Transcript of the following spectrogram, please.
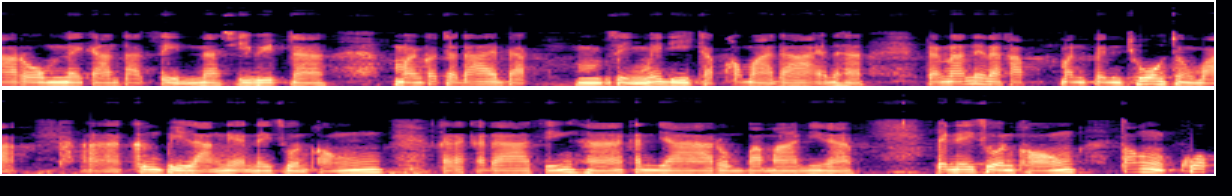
อารมณ์ในการตัดสินนะชีวิตนะ มันก็จะได้แบบ สิ่งไม่ดีกลับเข้ามาได้นะฮะดังนั้นเนี่ยนะครับมันเป็นช่วงจังหวะครึ่งปีหลังเนี่ยในส่วนของกรกฎาสิงหากันยาอารมณ์ประมาณนี้นะเป็นในส่วนของต้องควบ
